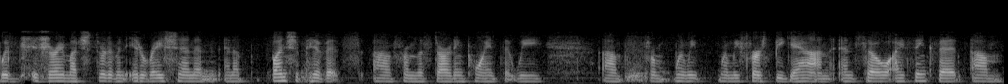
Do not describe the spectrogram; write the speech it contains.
was is very much sort of an iteration and, and a bunch of pivots uh, from the starting point that we um, from when we when we first began. And so I think that um,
